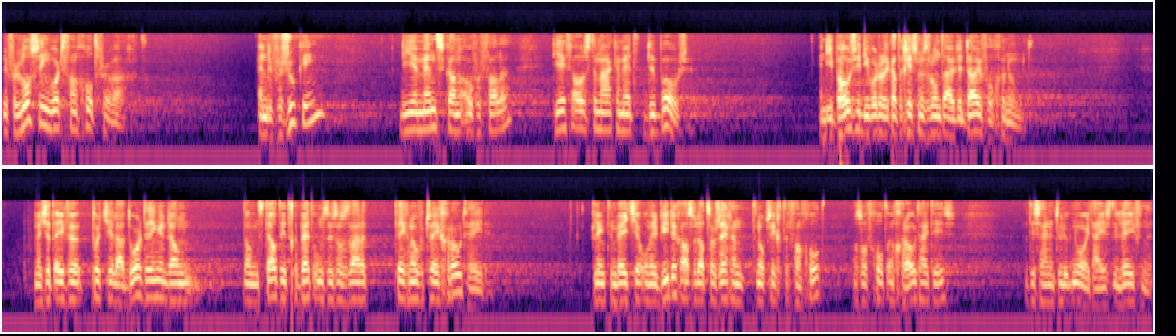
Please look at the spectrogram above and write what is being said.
De verlossing wordt van God verwacht. En de verzoeking die een mens kan overvallen, die heeft alles te maken met de boze. En die boze, die wordt door de catechismus ronduit de duivel genoemd. En als je het even tot je laat doordringen, dan, dan stelt dit gebed ons dus als het ware tegenover twee grootheden. Klinkt een beetje oneerbiedig als we dat zo zeggen ten opzichte van God. Alsof God een grootheid is. Dat is hij natuurlijk nooit. Hij is de levende.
